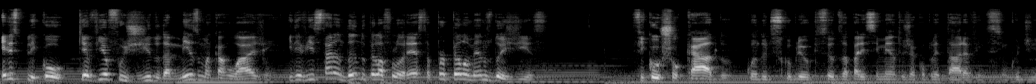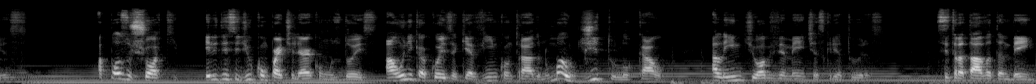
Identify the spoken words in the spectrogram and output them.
Ele explicou que havia fugido da mesma carruagem e devia estar andando pela floresta por pelo menos dois dias. Ficou chocado quando descobriu que seu desaparecimento já completara 25 dias. Após o choque, ele decidiu compartilhar com os dois a única coisa que havia encontrado no maldito local, além de, obviamente, as criaturas. Se tratava também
